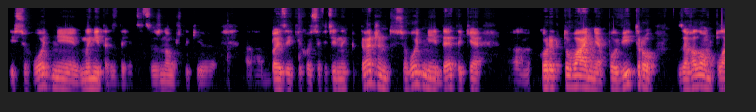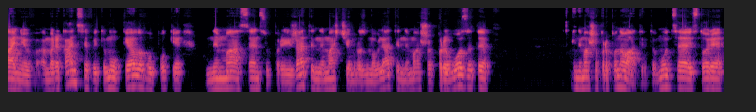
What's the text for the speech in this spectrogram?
І сьогодні мені так здається, це знову ж таки без якихось офіційних підтверджень. То сьогодні йде таке коректування повітру загалом планів американців, і тому Келогу поки нема сенсу приїжджати, нема з чим розмовляти, нема що привозити. І нема що пропонувати, тому ця історія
